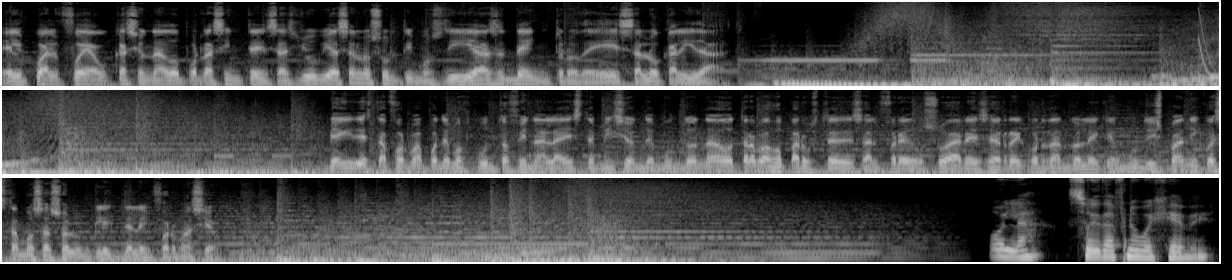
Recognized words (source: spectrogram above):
el cual fue ocasionado por las intensas lluvias en los últimos días dentro de esa localidad. Bien, y de esta forma ponemos punto final a esta emisión de Mundo Now. Trabajo para ustedes Alfredo Suárez, recordándole que en Mundo Hispánico estamos a solo un clic de la información. Hola, soy Dafne Wegebe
